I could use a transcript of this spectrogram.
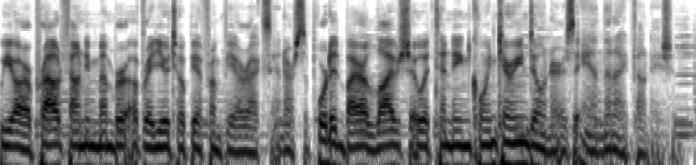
We are a proud founding member of Radiotopia from PRX and are supported by our live show attending coin carrying donors and the Knight Foundation.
